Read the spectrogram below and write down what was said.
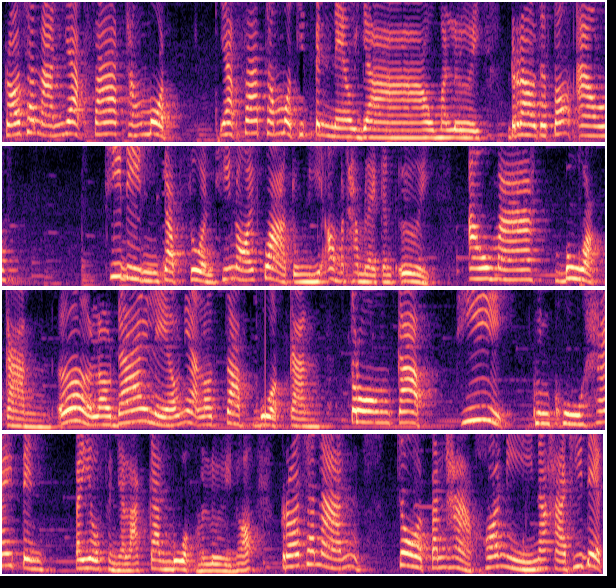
เพราะฉะนั้นอยากทราบทั้งหมด อยากทราบทั้งหมดที่เป็นแนวยาวมาเลย เราจะต้องเอาที่ดินกับส่วนที่น้อยกว่าตรงนี้เอามาทำอะไรกันเอ่ย เอามาบวกกัน เออ เราได้แล้วเนี่ยเราจับบวกกัน ตรงกับที่คุณครูให้เป็นประโยคสัญลักษณ์การบวกมาเลยเนาะ เพราะฉะนั้น จทย์ปัญหาข้อนี้นะคะที่เด็ก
